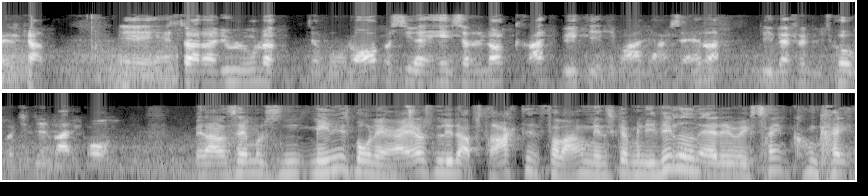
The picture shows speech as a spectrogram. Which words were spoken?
valgkamp. Øh, at så er der alligevel nogen, der, der vågner op og siger, hey, så er det nok ret vigtigt, at Liberale Alliance er der. Det er i hvert fald mit håb, at det er den vej, det går. Men Anders Samuelsen, meningsmålinger er jo sådan lidt abstrakte for mange mennesker, men i virkeligheden er det jo ekstremt konkret.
